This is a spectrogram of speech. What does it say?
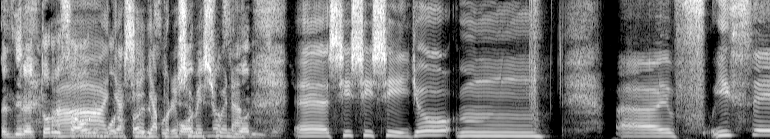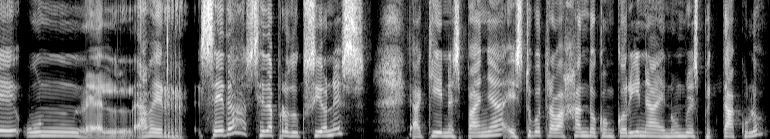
El director de esa obra en ah, Buenos ya sé, ya por eso me suena. Eh, sí, sí, sí. Yo. Mm, Ah, hice un, a ver, Seda, Seda Producciones, aquí en España. Estuvo trabajando con Corina en un espectáculo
